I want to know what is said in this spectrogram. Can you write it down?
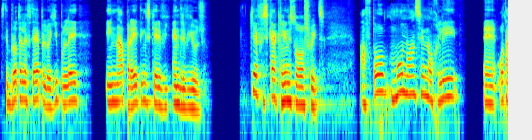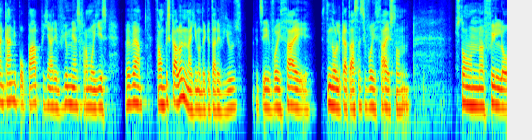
στην πρώτη τελευταία επιλογή που λέει In-App Ratings and Reviews και φυσικά κλείνεις το switch. Αυτό μόνο αν σε ενοχλεί ε, όταν κάνει pop-up για review μιας εφαρμογής. Βέβαια θα μου πεις καλό είναι να γίνονται και τα reviews, έτσι, βοηθάει στην όλη κατάσταση, βοηθάει στον, στον φίλο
